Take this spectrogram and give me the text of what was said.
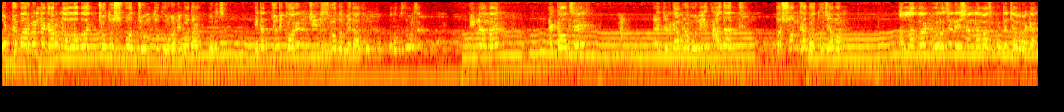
করতে পারবেন না কারণ আল্লাহ চতুষ্পদ জন্তু কোরবানি কথা বলেছেন। এটা যদি করেন, জিন্সগত বেদাত হয়ে। কথা বুঝতে পারছেন? তিন নাম্বার, একটা হচ্ছে, যেটাকে আমরা বলি আদাত বা সংখ্যাগত। যেমন, আল্লাহ বলেছেন এশার নামাজ পড়তে চার রাকাত,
